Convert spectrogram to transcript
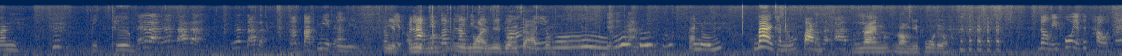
วัน ปิดเทอมได้ละเนื้อตัดอะเนื้อตัดอะแล้วตัดมีดอะมีดมีดเอาไปมีล้าดงมีดก่อนไปมีล้างดมีดน้อยมีดดวงสาดมีวูขนมบ้านขนมปังนายน้องมีผู้ด้วยวะน้องมีผู้ยังขึ้นเถ่าแท้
